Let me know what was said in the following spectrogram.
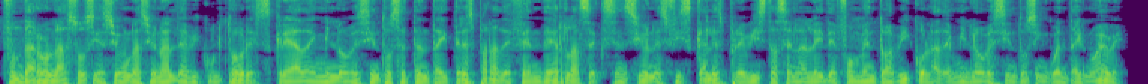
Fundaron la Asociación Nacional de Avicultores, creada en 1973 para defender las exenciones fiscales previstas en la Ley de Fomento Avícola de 1959.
